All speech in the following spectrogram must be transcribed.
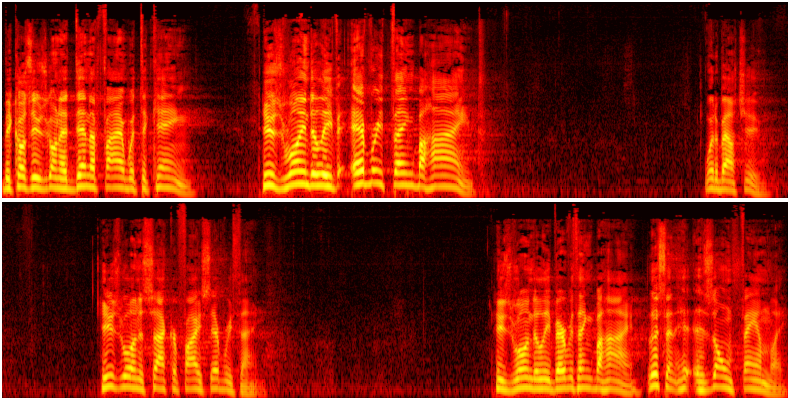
because he was going to identify with the king. He was willing to leave everything behind. What about you? He was willing to sacrifice everything. He's willing to leave everything behind. Listen, his own family.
